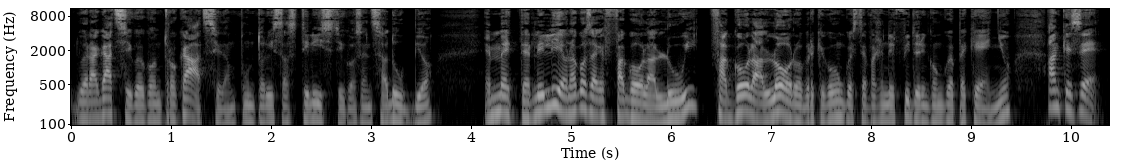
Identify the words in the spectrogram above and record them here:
due ragazzi coi controcazzi da un punto di vista stilistico, senza dubbio. E metterli lì è una cosa che fa gola a lui, fa gola a loro perché comunque stai facendo il featuring con Gue Pechegno. Anche se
